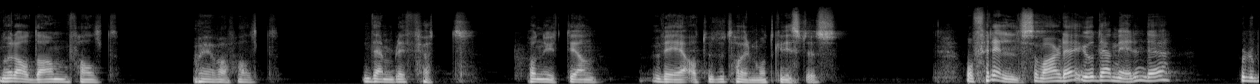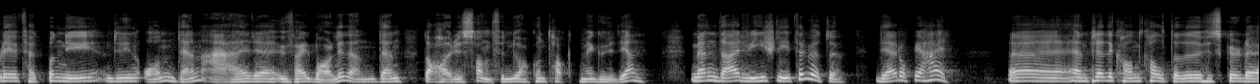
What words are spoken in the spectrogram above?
Når Adam falt og Eva falt, den blir født på nytt igjen ved at du tar imot Kristus. Og frelse, hva er det? Jo, det er mer enn det. For du blir født på ny. Din ånd den er eh, ufeilbarlig. Den. Den, da har du samfunn, du har kontakt med Gud igjen. Men der vi sliter, vet du, det er oppi her. Uh, en predikant kalte det husker det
